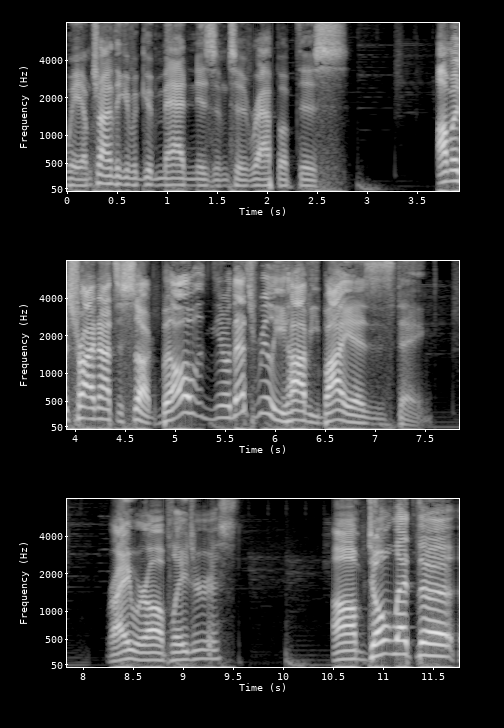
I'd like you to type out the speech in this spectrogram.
Wait, I'm trying to think of a good Maddonism to wrap up this. I'm gonna try not to suck, but all you know that's really Javi Baez's thing, right? We're all plagiarists. Um, don't let the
